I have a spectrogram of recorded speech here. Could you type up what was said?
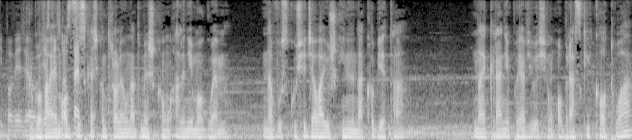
I powiedział, Próbowałem odzyskać następny. kontrolę nad myszką, ale nie mogłem. Na wózku siedziała już inna kobieta. Na ekranie pojawiły się obrazki kotła,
